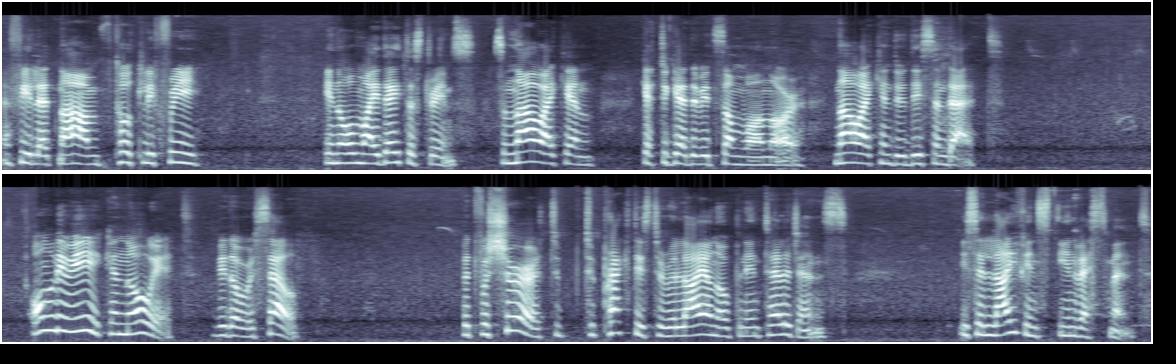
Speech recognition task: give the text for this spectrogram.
and feel that now I'm totally free in all my data streams. So now I can get together with someone or now I can do this and that. Only we can know it with ourselves. But for sure, to, to practice, to rely on open intelligence, is a life in investment.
